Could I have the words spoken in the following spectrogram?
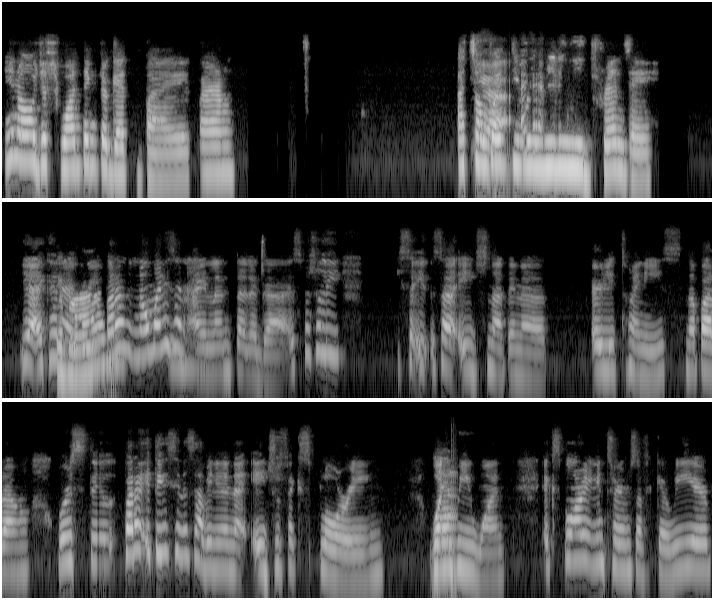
you know, just wanting to get by. Parang, at some yeah, point, you will really need friends eh. Yeah, I can diba? agree. Parang no man is an island talaga. Especially sa, sa age natin na early 20s, na parang we're still, parang ito yung sinasabi nila na age of exploring what yeah. we want. Exploring in terms of career,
